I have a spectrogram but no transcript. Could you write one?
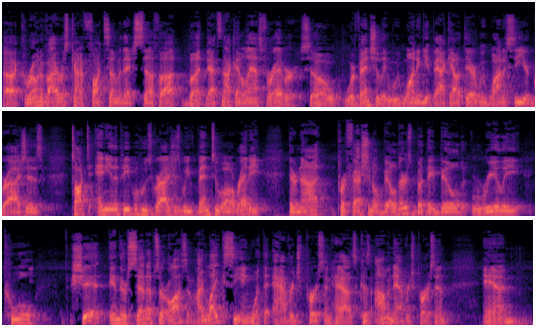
Uh, coronavirus kind of fucked some of that stuff up, but that's not going to last forever. So we're eventually we want to get back out there. We want to see your garages. Talk to any of the people whose garages we've been to already. They're not professional builders, but they build really cool shit, and their setups are awesome. I like seeing what the average person has because I'm an average person, and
